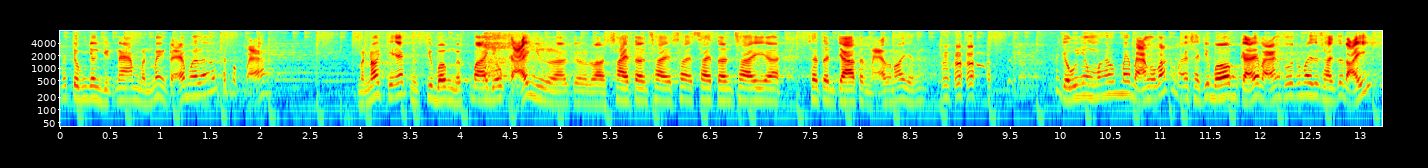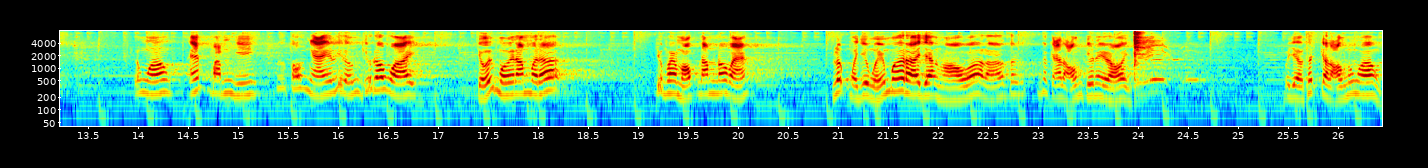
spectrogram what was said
Nói chung dân việt nam mình mấy thằng trẻ mới lớn thích bắt bẻ lắm. Mình nói chỉ ép ngực chứ bơm ngực ba vô cãi như là là sai tên sai sai sai tên sai uh, sai tên cha tên mẹ tôi nói vậy đó. Ví dụ như mấy, mấy bạn mà bắt các bạn xài chữ bơm kệ bạn tôi tôi xài chữ đẩy. Đúng không? Ép banh gì? Tối ngày lý luận kiểu đó hoài. Chửi 10 năm rồi đó. Chứ không phải một năm đâu bạn. Lúc mà Dương Nguyễn mới ra giang hồ á là nó- cãi lộn chữ này rồi. Bây giờ thích cãi lộn đúng không?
